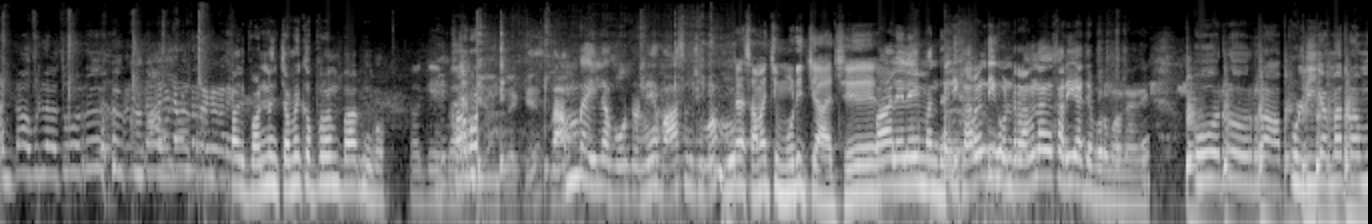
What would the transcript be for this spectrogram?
அண்டாவுல சோறு சமைக்கப்புறம் பாருங்க. ரம்பையில போட்டோன்னே வாசம் சும்மா சமைச்சு முடிச்சாச்சு. காலையிலேயும் வந்து கரண்டி கொண்டுறாங்க நாங்க கறியாச்ச போறோம் நாங்க? ஒரு ரா புளிய மரம்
